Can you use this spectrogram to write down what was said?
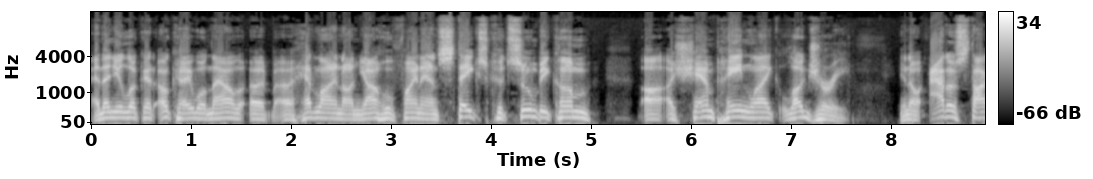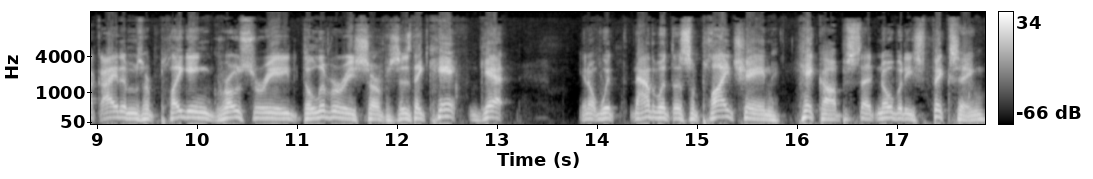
And then you look at, okay, well now a, a headline on Yahoo Finance, steaks could soon become uh, a champagne-like luxury. You know, out of stock items are plaguing grocery delivery services. They can't get you know, with now with the supply chain hiccups that nobody's fixing,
